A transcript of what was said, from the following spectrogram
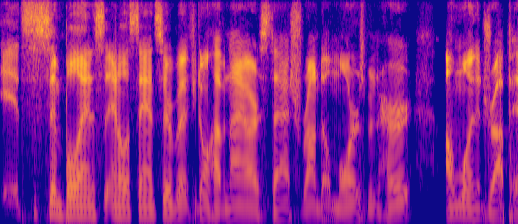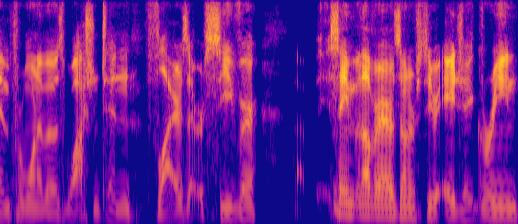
It's a simple analyst answer, but if you don't have an IR stash, Rondale Moore has been hurt. I'm willing to drop him for one of those Washington Flyers at receiver. Uh, same another Arizona receiver, AJ Green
